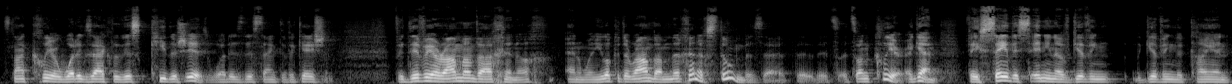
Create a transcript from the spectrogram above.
It's not clear what exactly this Kiddush is. What is this sanctification? And when you look at the Rambam, the chinuch stum It's, it's unclear. Again, they say this inyan of giving giving the kayan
